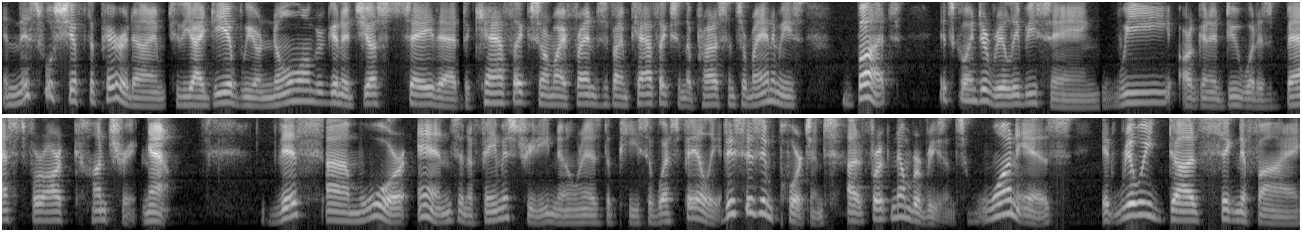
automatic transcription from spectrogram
And this will shift the paradigm to the idea of we are no longer going to just say that the Catholics are my friends if I'm Catholics and the Protestants are my enemies, but it's going to really be saying we are going to do what is best for our country. Now, this um, war ends in a famous treaty known as the Peace of Westphalia. This is important uh, for a number of reasons. One is it really does signify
